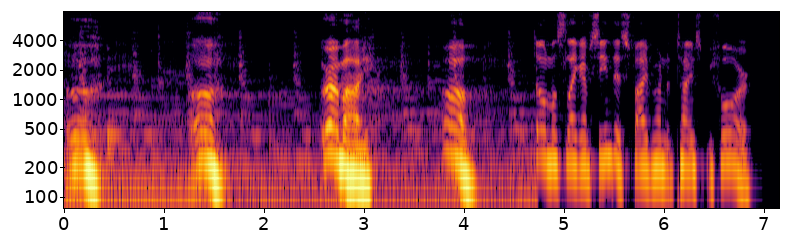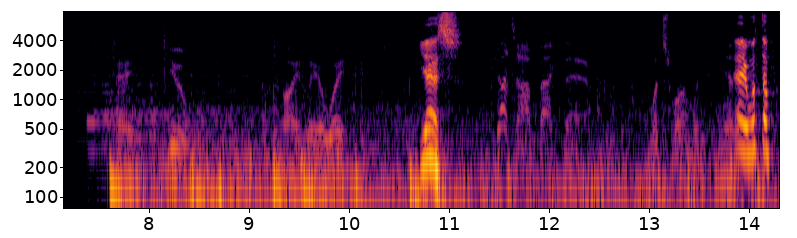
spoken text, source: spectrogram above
Oh. Oh. Where am I? Oh. It's almost like I've seen this 500 times before. Hey, you. You're finally awake. Yes. Shut up back there. What's wrong with him? Hey, what the f-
